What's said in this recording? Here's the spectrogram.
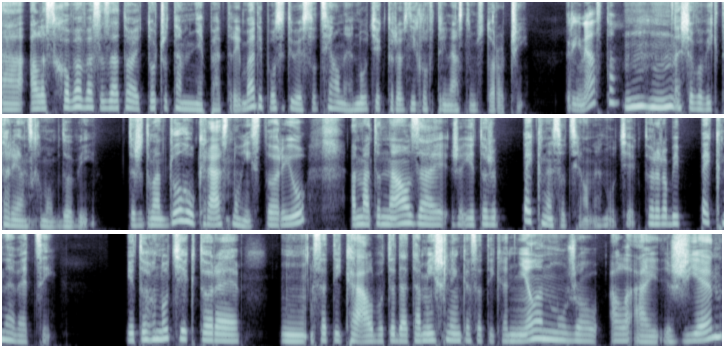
a, ale schováva sa za to aj to, čo tam nepatrí. Body positive je sociálne hnutie, ktoré vzniklo v 13. storočí. 13. Mhm, ešte vo viktoriánskom období. Takže to má dlhú, krásnu históriu a má to naozaj, že je to že pekné sociálne hnutie, ktoré robí pekné veci. Je to hnutie, ktoré mm, sa týka, alebo teda tá myšlienka sa týka nielen mužov, ale aj žien,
